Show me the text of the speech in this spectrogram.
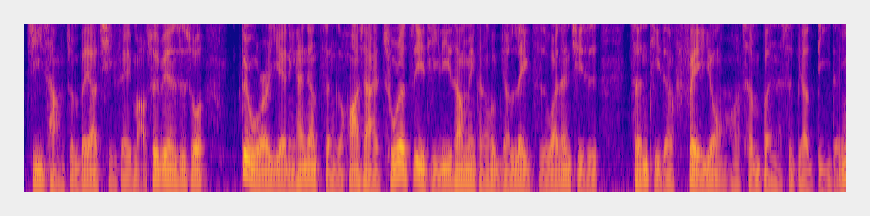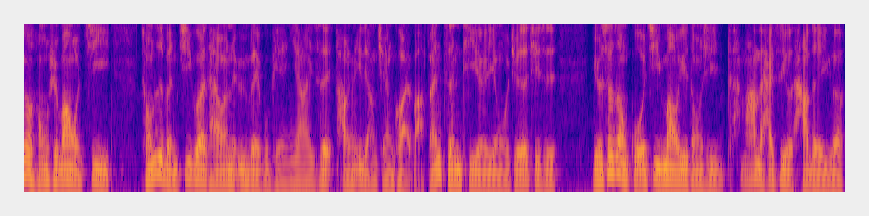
机场准备要起飞嘛。所以变成是说，对我而言，你看这样整个花下来，除了自己体力上面可能会比较累之外，但其实整体的费用啊成本是比较低的。因为我同学帮我寄从日本寄过来台湾的运费也不便宜啊，也是好像一两千块吧。反正整体而言，我觉得其实。有时候这种国际贸易的东西，他妈的还是有它的一个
